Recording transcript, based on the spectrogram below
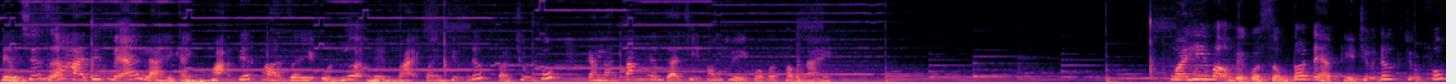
Điểm xuyên giữa hai tích vẽ là hình ảnh họa tiết hoa dây uốn lượn mềm mại quanh chữ đức và chữ phúc càng làm tăng thêm giá trị phong thủy của vật phẩm này. Ngoài hy vọng về cuộc sống tốt đẹp thì chữ Đức, chữ Phúc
